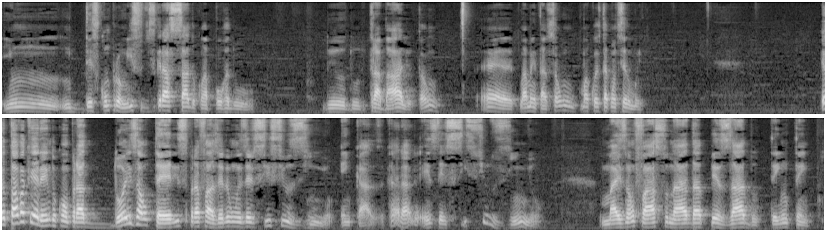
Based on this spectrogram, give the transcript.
e um, um descompromisso desgraçado com a porra do, do, do, trabalho. Então, é lamentável. Isso é uma coisa que está acontecendo muito. Eu tava querendo comprar dois halteres para fazer um exercíciozinho em casa. Caralho, exercíciozinho. mas não faço nada pesado tem um tempo.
